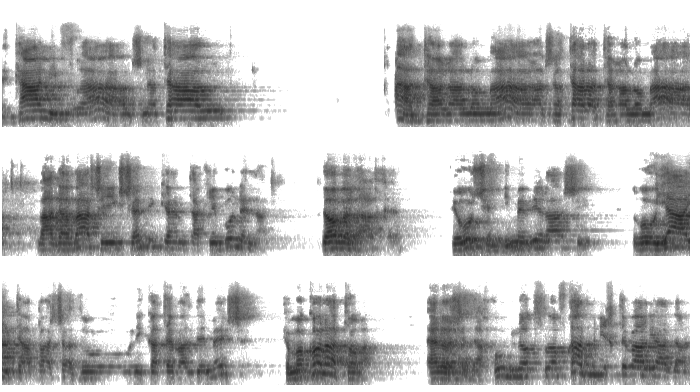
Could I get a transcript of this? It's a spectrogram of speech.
וכאן נפרע על שנטל עטרה לומר, על שנטל עטרה לומר, והדבר שיקשה מכם תקריבון אליו. דובר אחר. פירוש שני מביא רש"י. ראויה הייתה פרשה זו להיכתב על ידי משה, כמו כל התורה. אלא שדחו בנות צלופחד ונכתבה על ידן.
